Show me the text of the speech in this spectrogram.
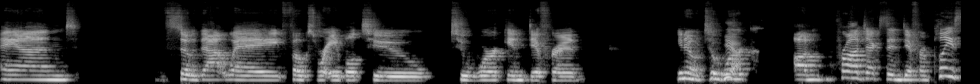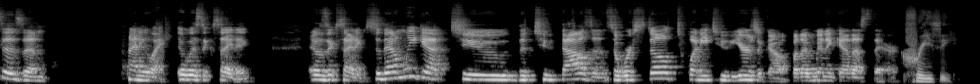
And so that way folks were able to to work in different, you know, to Yeah. work on projects in different places. And anyway, it was exciting. It was exciting. So then we get to the 2000s. So we're still 22 years ago, but I'm going to get us there. Crazy.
